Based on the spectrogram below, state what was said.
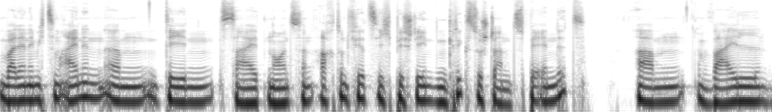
weil er nämlich zum einen ähm, den seit 1948 bestehenden Kriegszustand beendet, ähm, weil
